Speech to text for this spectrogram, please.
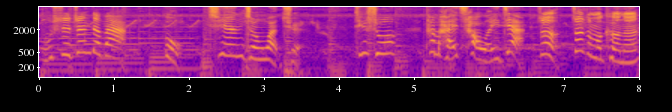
不是真的吧？不，千真万确。听说他们还吵了一架。这这怎么可能？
